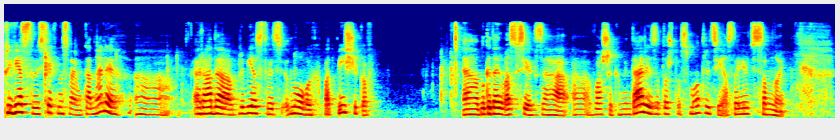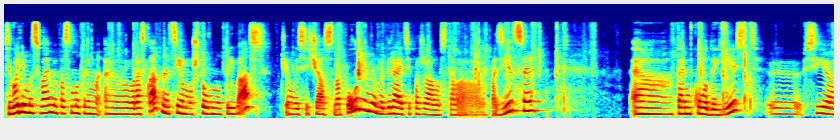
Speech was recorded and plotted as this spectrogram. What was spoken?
Приветствую всех на своем канале. А, рада приветствовать новых подписчиков. А, благодарю вас всех за а, ваши комментарии, за то, что смотрите и остаетесь со мной. Сегодня мы с вами посмотрим э, расклад на тему «Что внутри вас?», чем вы сейчас наполнены. Выбирайте, пожалуйста, позиции. Э, тайм-коды есть. Э, все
